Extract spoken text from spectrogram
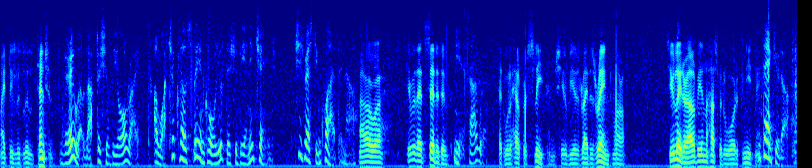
Might lead a little tension. Very well, Doctor. She'll be all right. I'll watch her closely and call you if there should be any change. She's resting quietly now. Now, uh, give her that sedative. Yes, I will. That will help her sleep, and she'll be as right as rain tomorrow. See you later. I'll be in the hospital ward if you need me. Thank you, Doctor.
